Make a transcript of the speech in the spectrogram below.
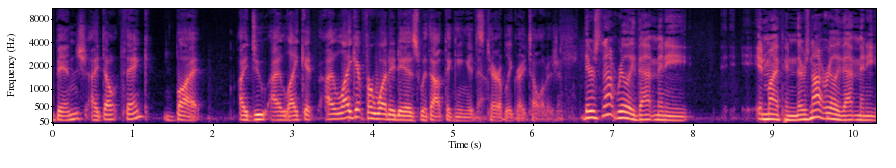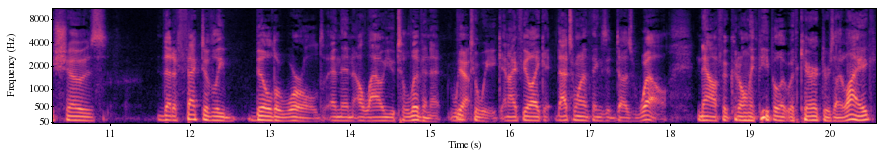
binge. I don't think, but I do. I like it. I like it for what it is, without thinking it's terribly great television. There's not really that many, in my opinion, there's not really that many shows that effectively build a world and then allow you to live in it week Yeah. to week. And I feel like that's one of the things it does well. Now, if it could only people it with characters I like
